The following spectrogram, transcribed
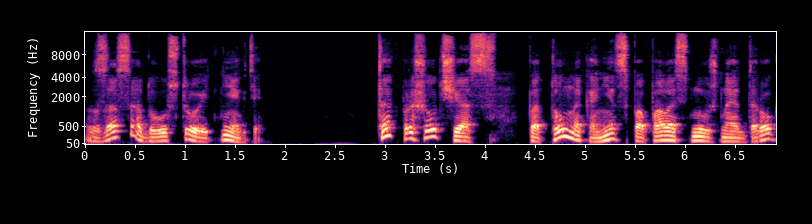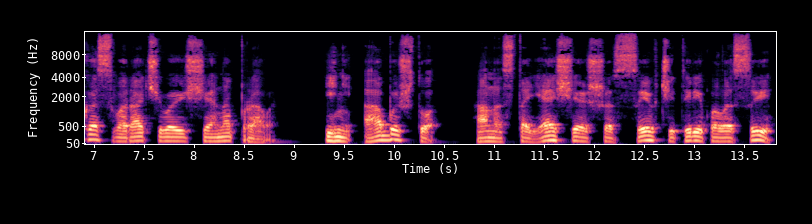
Засаду устроить негде. Так прошел час. Потом, наконец, попалась нужная дорога, сворачивающая направо. И не абы что, а настоящее шоссе в четыре полосы.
